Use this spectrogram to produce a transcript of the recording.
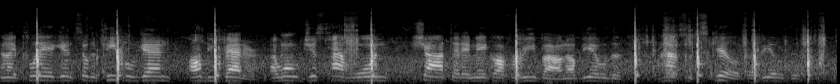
and I play against other people again, I'll be better. I won't just have one shot that I make off a rebound. I'll be able to have some skills. I'll be able to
